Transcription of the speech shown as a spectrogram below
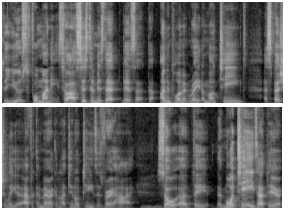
the use for money. So our system is that there's a the unemployment rate among teens, especially uh, African American Latino teens, is very high. So uh, the there are more teens out there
